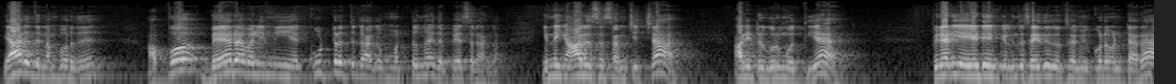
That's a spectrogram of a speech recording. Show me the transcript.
யார் இது நம்புறது? அப்போது பேர வலிமையை கூட்டுறதுக்காக மட்டும்தான் இதை பேசுகிறாங்க இன்றைக்கி ஆர்எஸ்எஸ் அமிச்சிச்சா ஆடிட்டர் குருமூர்த்தியை பின்னாடியே ஏடிஎம்கேலேருந்து சைதசாமி கூட வந்துட்டாரா?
